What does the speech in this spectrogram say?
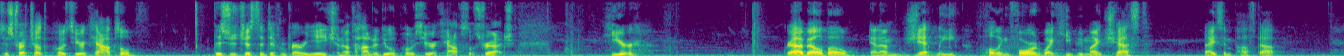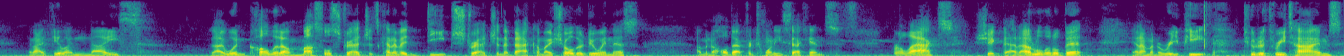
to stretch out the posterior capsule. This is just a different variation of how to do a posterior capsule stretch. Here, grab elbow, and I'm gently pulling forward while keeping my chest nice and puffed up. And I feel a nice, I wouldn't call it a muscle stretch, it's kind of a deep stretch in the back of my shoulder doing this. I'm gonna hold that for 20 seconds, relax, shake that out a little bit, and I'm gonna repeat two to three times,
